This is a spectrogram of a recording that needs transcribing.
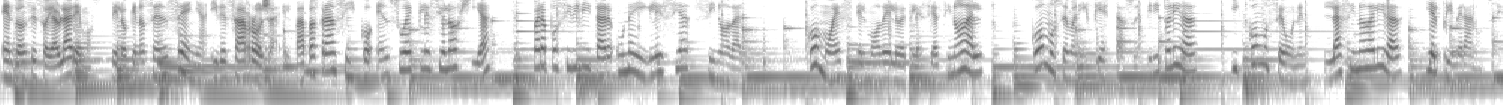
entonces hoy hablaremos de lo que nos enseña y desarrolla el Papa Francisco en su eclesiología para posibilitar una iglesia sinodal. ¿Cómo es el modelo eclesial sinodal? ¿Cómo se manifiesta su espiritualidad? Y cómo se unen la sinodalidad y el primer anuncio.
